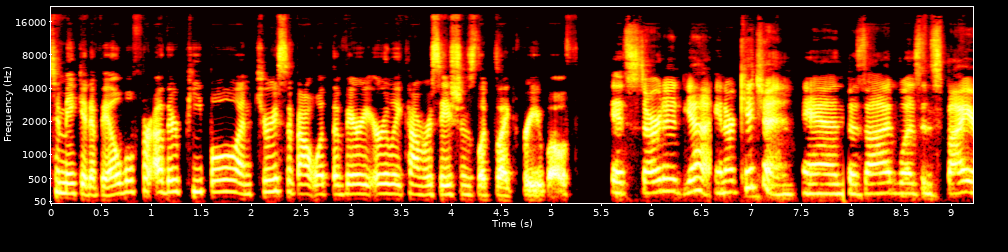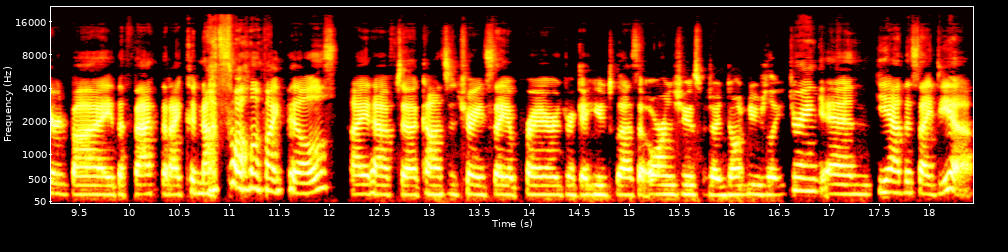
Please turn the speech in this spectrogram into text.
to make it available for other people? I'm curious about what the very early conversations looked like for you both. It started, yeah, in our kitchen. And Behzad was inspired by the fact that I could not swallow my pills. I'd have to concentrate, say a prayer, drink a huge glass of orange juice, which I don't usually drink. And he had this idea.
